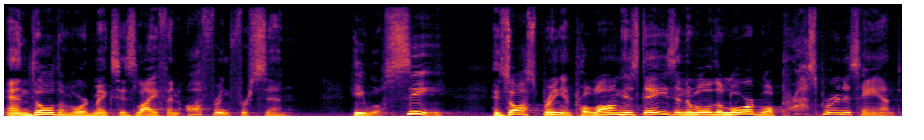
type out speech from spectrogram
And though the Lord makes his life an offering for sin, he will see his offspring and prolong his days, and the will of the Lord will prosper in his hand.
